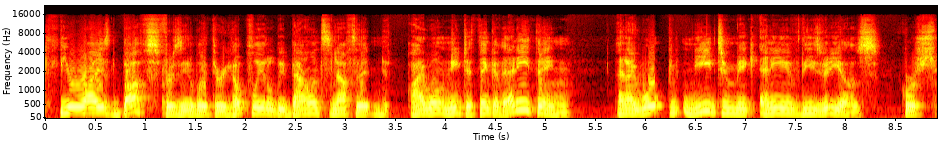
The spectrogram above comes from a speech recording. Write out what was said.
theorized buffs for Xenoblade 3. Hopefully, it'll be balanced enough that I won't need to think of anything. And I won't need to make any of these videos. Of course,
